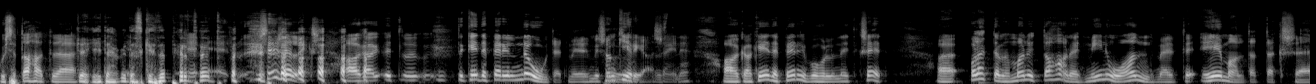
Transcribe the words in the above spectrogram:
kui sa tahad äh, keegi ei tea, kuidas GDPR töötab. see selleks, aga ütle, GDPR-il on nõuded, mis on kirjas, onju. aga GDPR-i puhul on näiteks see, et äh, oletame, ma nüüd tahan, et minu andmed eemaldatakse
